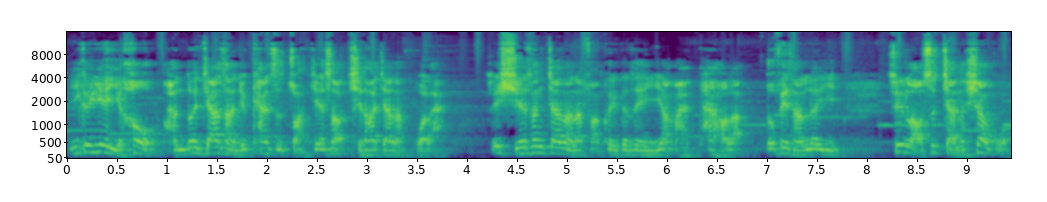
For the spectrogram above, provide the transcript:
一个月以后，很多家长就开始转介绍其他家长过来，所以学生家长的反馈跟这一样，哎，太好了，都非常乐意。所以老师讲的效果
